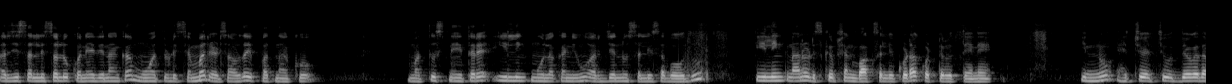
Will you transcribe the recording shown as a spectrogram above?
ಅರ್ಜಿ ಸಲ್ಲಿಸಲು ಕೊನೆಯ ದಿನಾಂಕ ಮೂವತ್ತು ಡಿಸೆಂಬರ್ ಎರಡು ಸಾವಿರದ ಇಪ್ಪತ್ತ್ನಾಲ್ಕು ಮತ್ತು ಸ್ನೇಹಿತರೆ, ಈ ಲಿಂಕ್ ಮೂಲಕ ನೀವು ಅರ್ಜಿಯನ್ನು ಸಲ್ಲಿಸಬಹುದು. ಈ ಲಿಂಕ್ ನಾನು ಡಿಸ್ಕ್ರಿಪ್ಷನ್ ಬಾಕ್ಸಲ್ಲಿ ಕೂಡ ಕೊಟ್ಟಿರುತ್ತೇನೆ. ಇನ್ನೂ ಹೆಚ್ಚು ಹೆಚ್ಚು ಉದ್ಯೋಗದ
